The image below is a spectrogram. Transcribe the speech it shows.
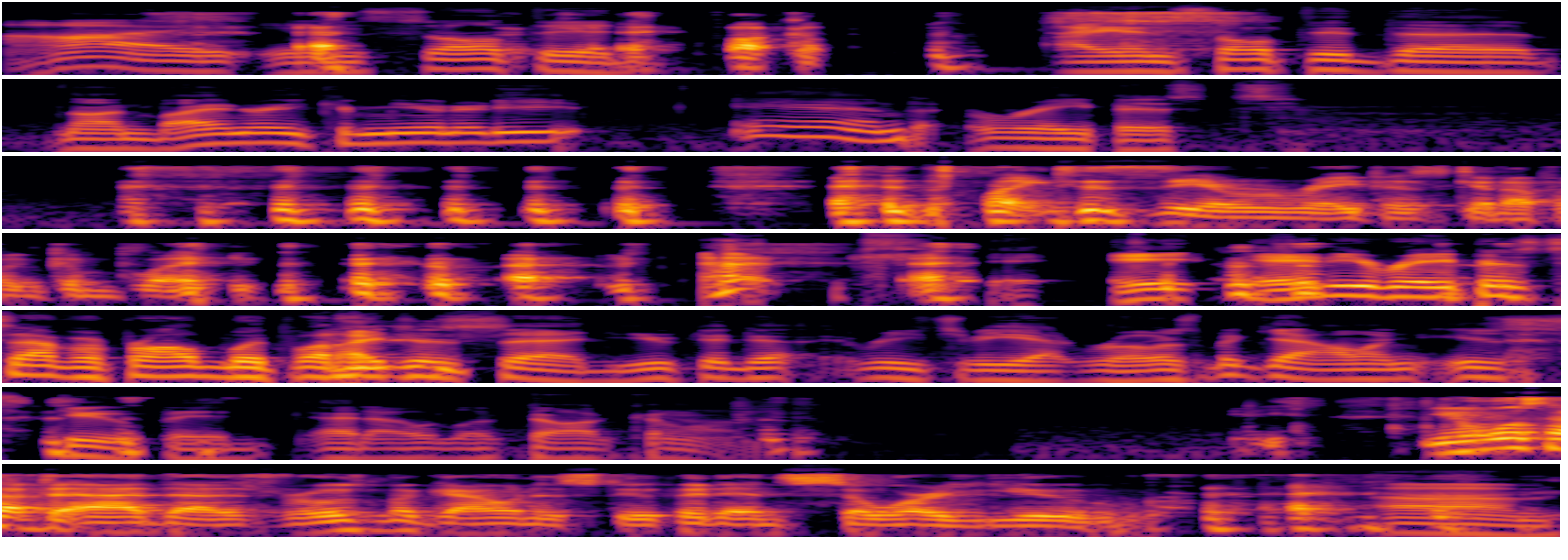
I insulted Fuck 'em. I insulted the non-binary community and rapists. I'd like to see a rapist get up and complain. A- Any rapists have a problem with what I just said. You can reach me at Rose McGowan is stupid at outlook.com. you almost have to add that as Rose McGowan is stupid, and so are you. Um,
